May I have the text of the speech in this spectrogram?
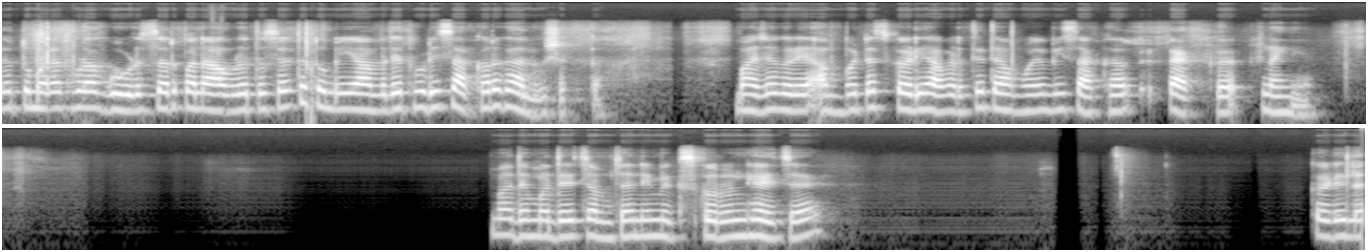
जर तुम्हाला थोडा गोडसरपणा आवडत असेल तर तुम्ही यामध्ये थोडी साखर घालू शकता. माझ्याकडे आंबटच कढी आवडते त्यामुळे मी साखर टाकत नाही आहे मध्ये मध्ये चमच्याने मिक्स करून घ्यायचं आहे कढीला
